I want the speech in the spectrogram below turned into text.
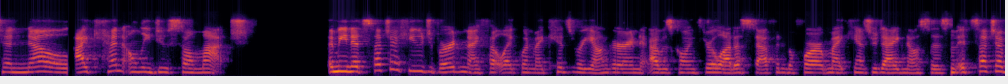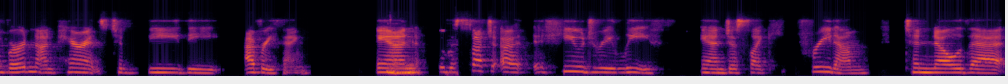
to know I can only do so much. I mean, it's such a huge burden. I felt like when my kids were younger and I was going through a lot of stuff and before my cancer diagnosis, it's such a burden on parents to be the everything and it was such a, a huge relief and just like freedom to know that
